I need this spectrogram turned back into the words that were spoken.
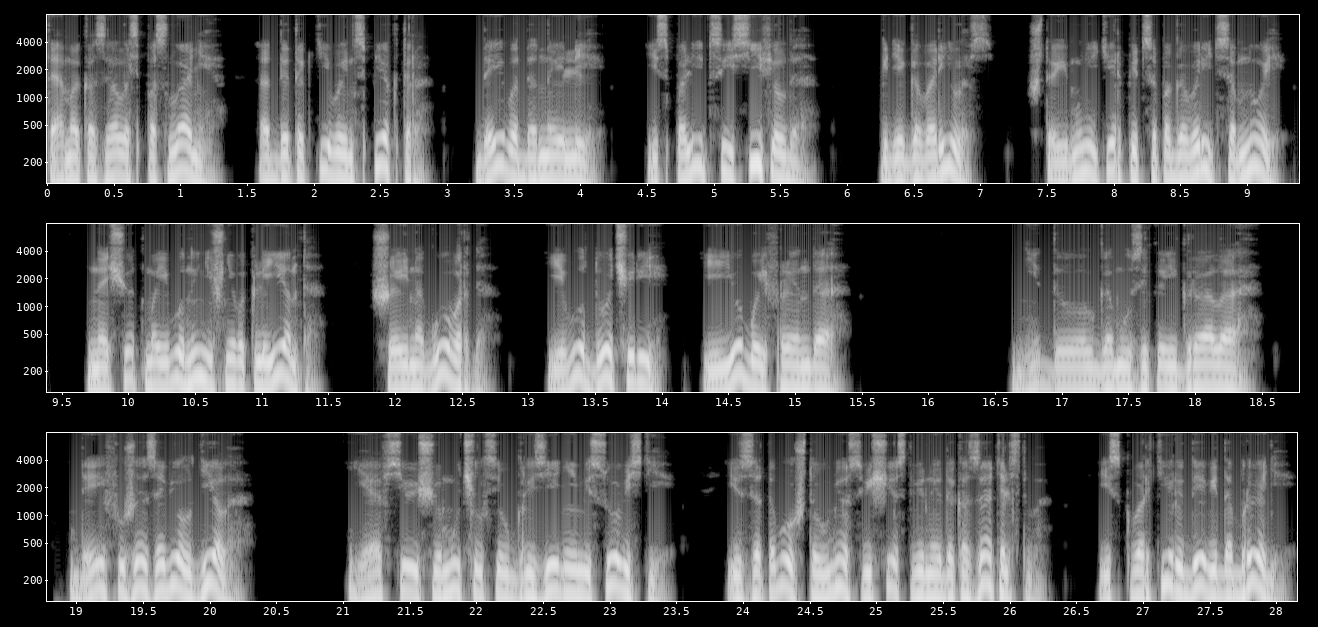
Там оказалось послание от детектива-инспектора Дэйва Данелли из полиции Сифилда, где говорилось, что ему не терпится поговорить со мной насчет моего нынешнего клиента, Шейна Говарда, его дочери и ее бойфренда. Недолго музыка играла. Дэйв уже завел дело я все еще мучился угрызениями совести из-за того, что унес вещественные доказательства из квартиры Дэвида Брэди.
